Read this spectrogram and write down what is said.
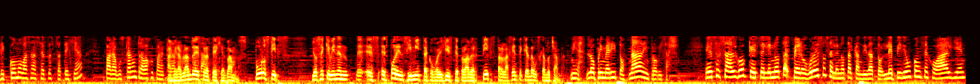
de cómo vas a hacer tu estrategia para buscar un trabajo y para A ver, hablando de estrategias, vámonos. Puros tips. Yo sé que vienen, es, es por encimita, como dijiste, pero a ver, tips para la gente que anda buscando chamba. Mira, lo primerito, nada de improvisar. Eso es algo que se le nota, pero grueso se le nota al candidato. Le pidió un consejo a alguien,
